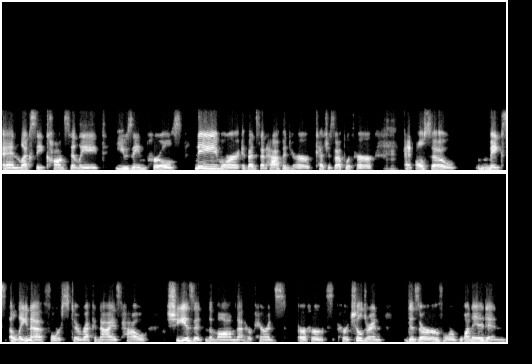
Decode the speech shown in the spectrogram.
and Lexie constantly using Pearl's name or events that happened to her catches up with her mm-hmm. and also makes Elena forced to recognize how she isn't the mom that her parents or her her children deserve or wanted and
